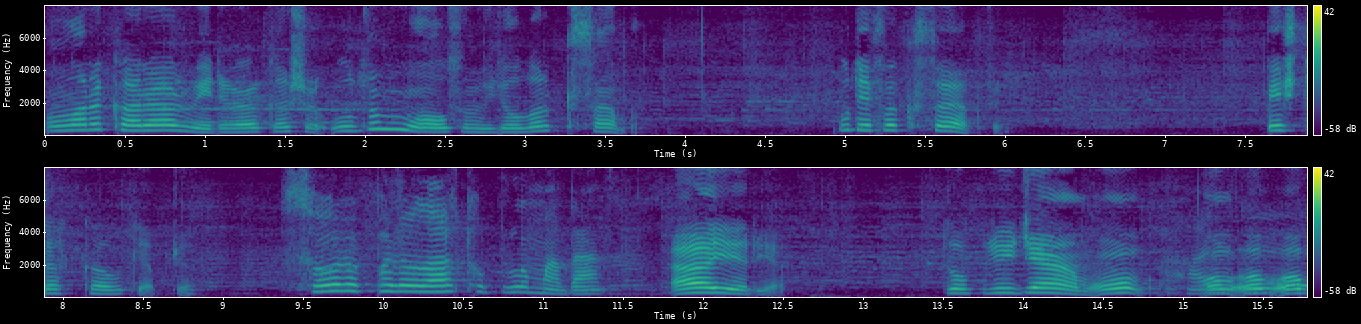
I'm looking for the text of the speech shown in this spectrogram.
Onlara karar verin arkadaşlar. Uzun mu olsun videolar kısa mı? Bu defa kısa yapacağım. 5 dakikalık yapacağım. Sonra paralar toplamadan. Hayır ya. Toplayacağım. Hop hop hop hop.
